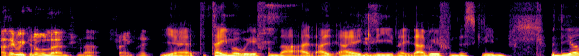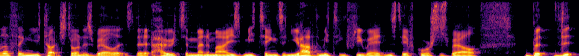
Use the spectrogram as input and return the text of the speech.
I think we could all learn from that, frankly. Yeah, time away from that. I, I, I hmm. agree. like away from the screen. But the other thing you touched on as well is that how to minimize meetings, and you have the meeting free Wednesday, of course, as well. But the,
